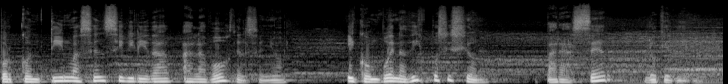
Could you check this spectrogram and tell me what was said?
por continua sensibilidad a la voz del Señor y con buena disposición para hacer lo que diga.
